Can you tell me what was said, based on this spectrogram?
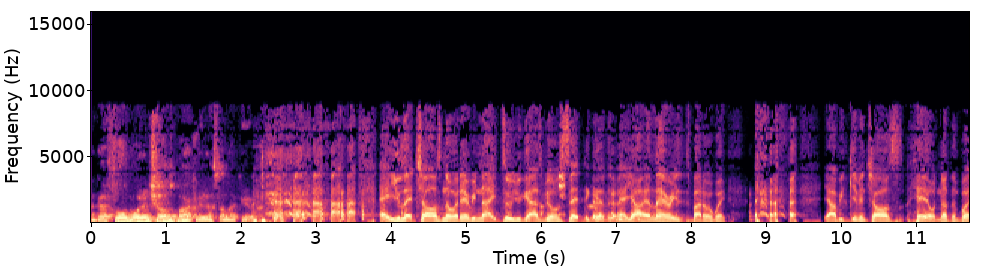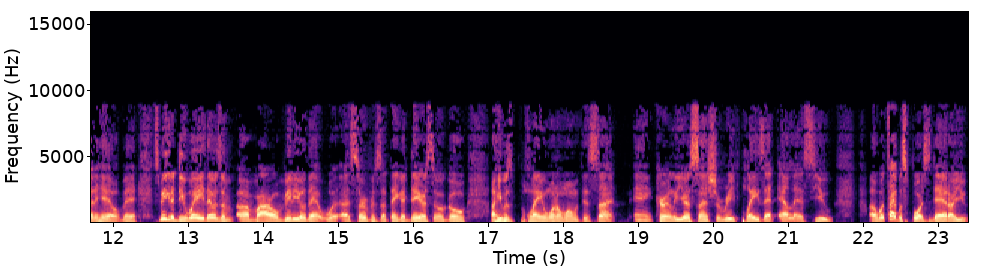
I got four more than Charles Barkley. That's all I care about. hey, you let Charles know it every night too. You guys be on set together, man. Y'all hilarious, by the way. Y'all be giving Charles hell, nothing but hell, man. Speaking of D Wade, there was a, a viral video that w- uh, surfaced, I think, a day or so ago. Uh, he was playing one on one with his son, and currently your son Sharif plays at LSU. Uh, what type of sports dad are you?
